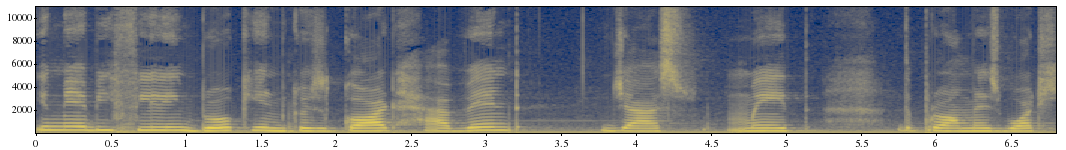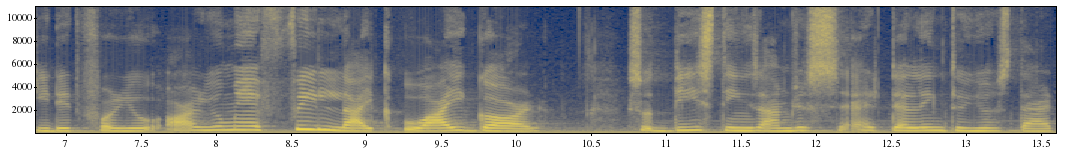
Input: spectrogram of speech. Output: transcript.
you may be feeling broken because god haven't just made the promise what he did for you. Or you may feel like why god? So these things i'm just telling to you that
